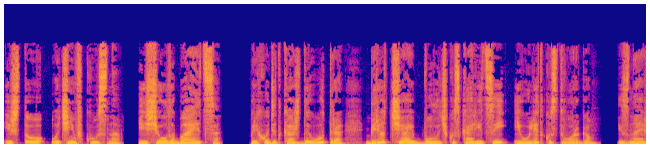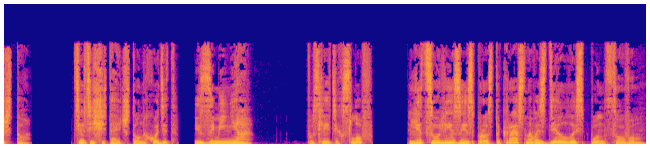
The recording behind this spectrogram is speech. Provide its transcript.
и что очень вкусно. Еще улыбается. Приходит каждое утро, берет чай, булочку с корицей и улитку с творогом. И знаешь что? Тетя считает, что он ходит из-за меня. После этих слов лицо Лизы из просто красного сделалось пунцовым.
